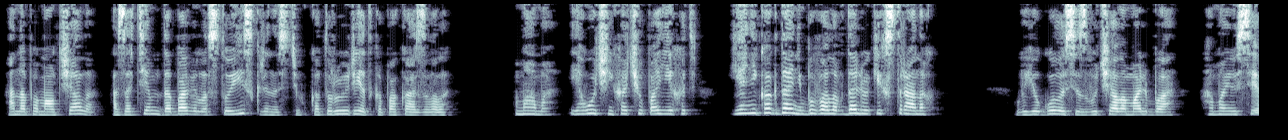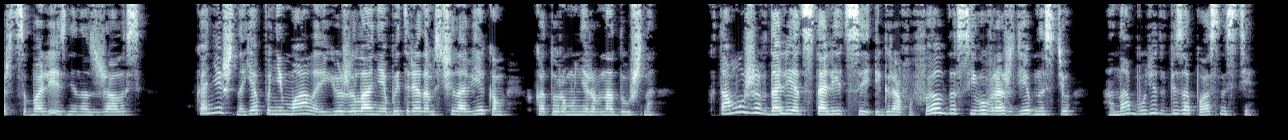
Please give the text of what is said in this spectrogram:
Она помолчала, а затем добавила с той искренностью, которую редко показывала. «Мама, я очень хочу поехать. Я никогда не бывала в далеких странах». В ее голосе звучала мольба, а мое сердце болезненно сжалось. Конечно, я понимала ее желание быть рядом с человеком, к которому неравнодушна. К тому же, вдали от столицы и графа Фелда с его враждебностью, она будет в безопасности.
